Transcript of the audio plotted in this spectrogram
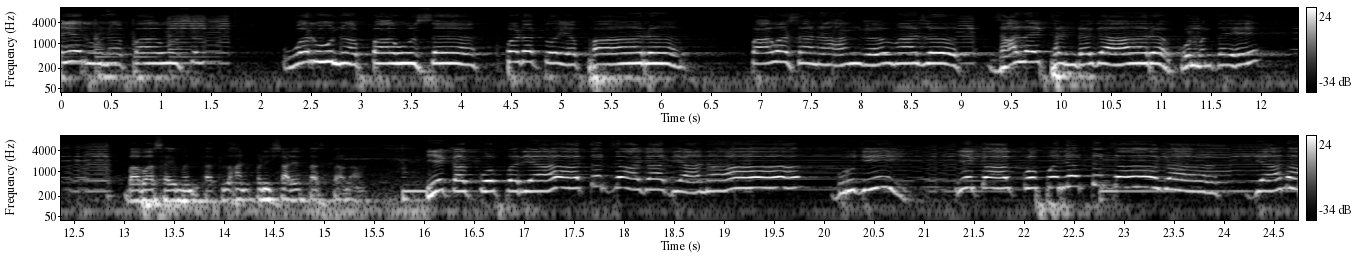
बाहेरून पाऊस वरून पाऊस पडतोय फार. पावसानं अंग माझ झालंय थंडगार. कोण म्हणतंय हे? बाबासाहेब म्हणतात लहानपणी शाळेत असताना एका कोपऱ्यात जागा द्या ना गुरुजी एका कोपऱ्यात जागा द्या ना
